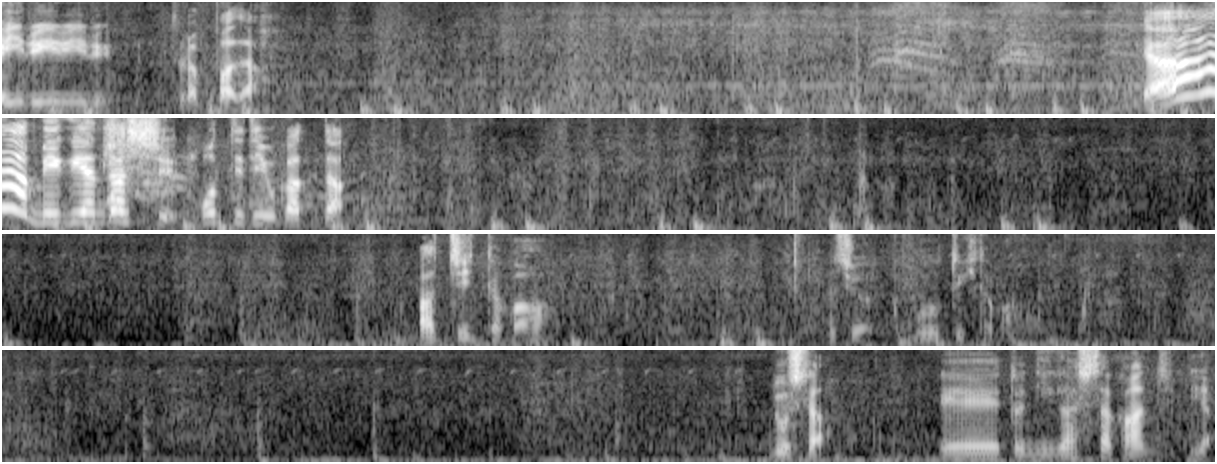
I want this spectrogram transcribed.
いるいるいる。トラッパーだ。いやーメグヤンダッシュ。持っててよかった。あっち行ったか？あ違う。戻ってきたか。どうした？えーと逃がした感じ。いや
